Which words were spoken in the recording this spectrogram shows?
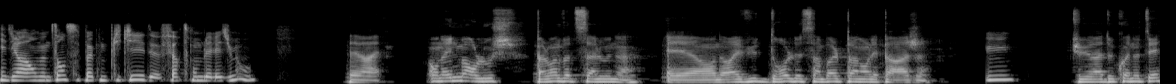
et dira en même temps c'est pas compliqué de faire trembler les humains. C'est vrai. On a une mort louche, pas loin de votre saloon, et euh, on aurait vu de drôles de symboles peints dans les parages. Hmm. Tu as de quoi noter?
